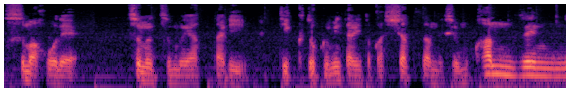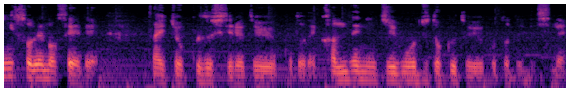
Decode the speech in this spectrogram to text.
スマホでつむつむやったり、TikTok 見たりとかしちゃってたんですよ。もう完全にそれのせいで体調崩してるということで、完全に自業自得ということでですね、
